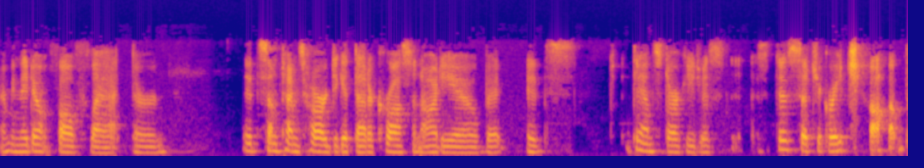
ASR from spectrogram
I mean, they don't fall flat. They're it's sometimes hard to get that across in audio, but it's Dan Starkey just does such a great job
